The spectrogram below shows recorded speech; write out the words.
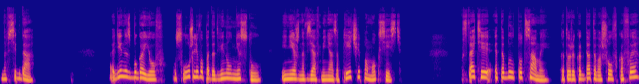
Навсегда. Один из бугаев услужливо пододвинул мне стул и, нежно взяв меня за плечи, помог сесть. Кстати, это был тот самый, который когда-то вошел в кафе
